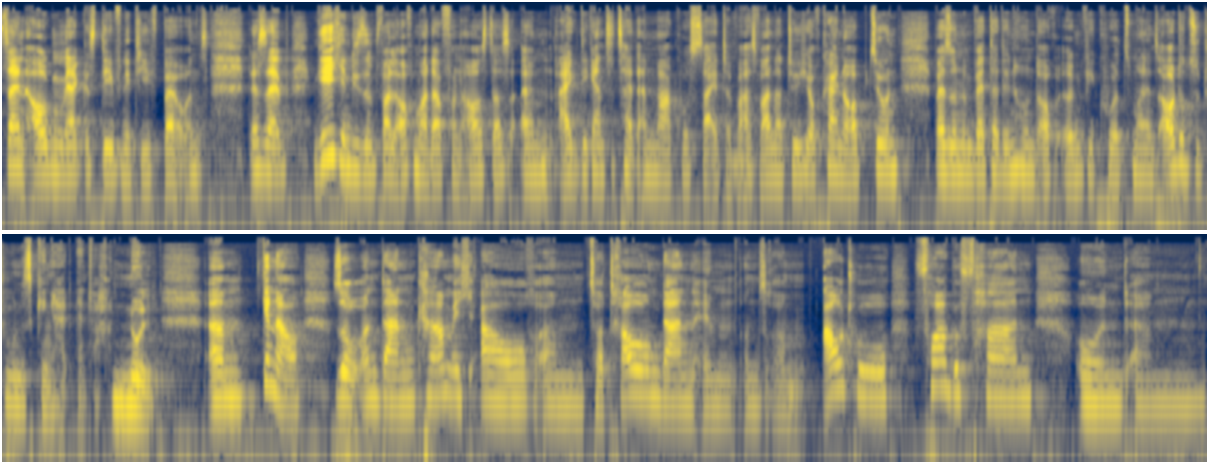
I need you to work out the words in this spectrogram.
sein Augenmerk ist definitiv bei uns. Deshalb gehe ich in diesem Fall auch mal davon aus, dass ähm, Ike die ganze Zeit an Markus Seite war. Es war natürlich auch keine Option, bei so einem Wetter den Hund auch irgendwie kurz mal ins Auto zu tun. Es ging halt einfach null. Ähm, genau. So, und dann kam ich auch ähm, zur Trauung dann in unserem Auto vorgefahren und ähm,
